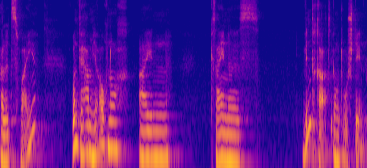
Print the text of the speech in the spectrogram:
Halle 2. Und wir haben hier auch noch ein kleines Windrad irgendwo stehen.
